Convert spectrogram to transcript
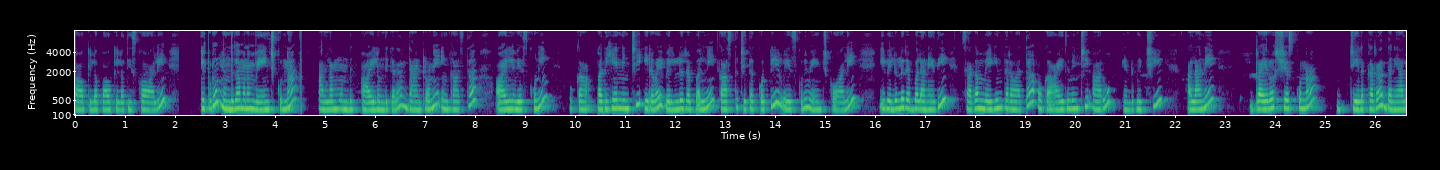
పావు కిలో పావు కిలో తీసుకోవాలి. ఇప్పుడు ముందుగా మనం వేయించుకున్న అల్లం ఉంది ఆయిల్ ఉంది కదా దాంట్లోనే ఇంకాస్త ఆయిల్ని వేసుకుని ఒక పదిహేను నుంచి ఇరవై వెల్లుల్లి రెబ్బల్ని కాస్త చితక్కొట్టి వేసుకుని వేయించుకోవాలి. ఈ వెల్లుల్లి రెబ్బలు అనేది సగం వేగిన తర్వాత ఒక ఐదు నుంచి ఆరు ఎండుమిర్చి అలానే డ్రై రోస్ట్ చేసుకున్న జీలకర్ర ధనియాల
